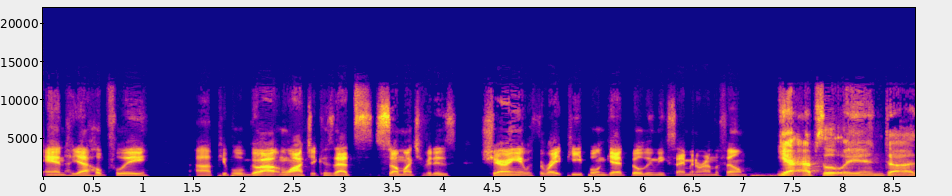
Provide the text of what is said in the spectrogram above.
and yeah, hopefully uh, people will go out and watch it because that's so much of it is sharing it with the right people and get building the excitement around the film. Yeah, absolutely, and uh,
